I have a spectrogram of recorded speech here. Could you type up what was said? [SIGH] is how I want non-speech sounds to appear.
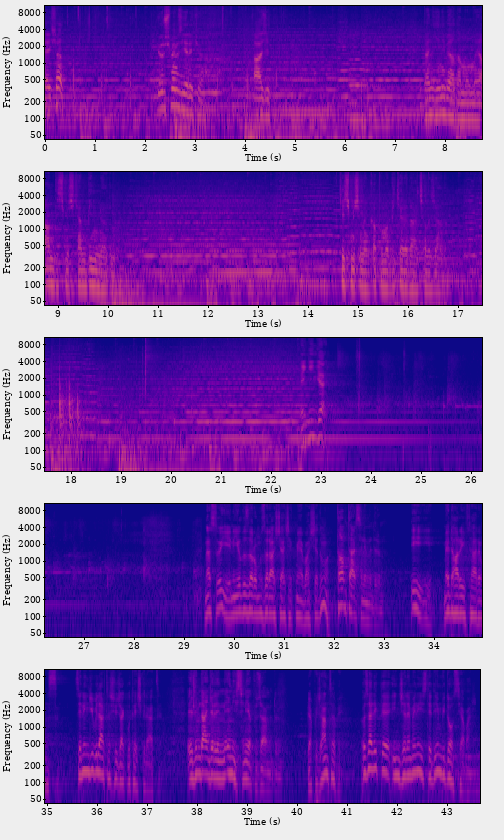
Eyşan. Görüşmemiz gerekiyor. Acil. Ben yeni bir adam olmaya and içmişken bilmiyordum. Geçmişimin kapımı bir kere daha çalacağını. Engin gel. Nasıl? Yeni yıldızlar omuzları aşağı çekmeye başladı mı? Tam tersini müdürüm. İyi iyi. Medarı iftarımızsın. Senin gibiler taşıyacak bu teşkilatı. Elimden gelenin en iyisini yapacağım müdürüm. Yapacaksın tabii. Özellikle incelemeni istediğim bir dosya var.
